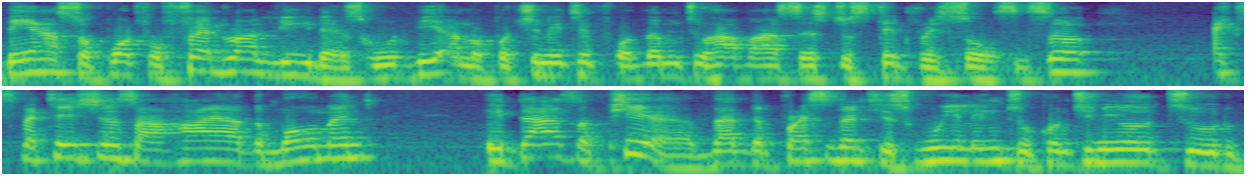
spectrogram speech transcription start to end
their support for federal leaders would be an opportunity for them to have access to state resources. So expectations are high at the moment it does appear that the president is willing to continue to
